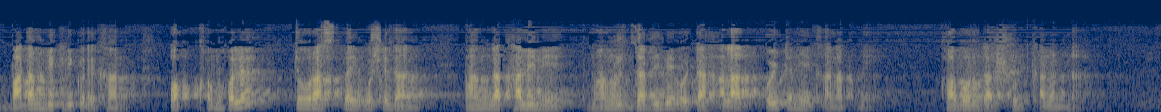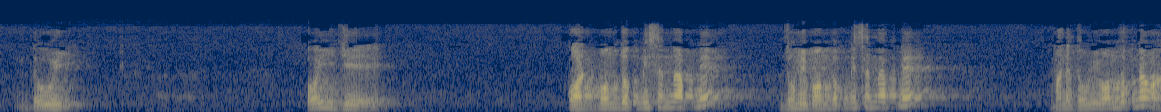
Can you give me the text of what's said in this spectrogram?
বাদাম বিক্রি করে খান, অক্ষম হলে চৌরাস্তায় বসে যান, ভাঙ্গা থালি নিয়ে, মানুষ যা দিবে ওইটা হালাল, ওইটা নিয়ে খান আপনি। খবরদার সুদ খাবেন না। দুই ওই যে কট বন্ধক নিছেন না আপনি? জমি বন্ধক নিছেন না আপনি? মানে জমি বন্ধক নেওয়া?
